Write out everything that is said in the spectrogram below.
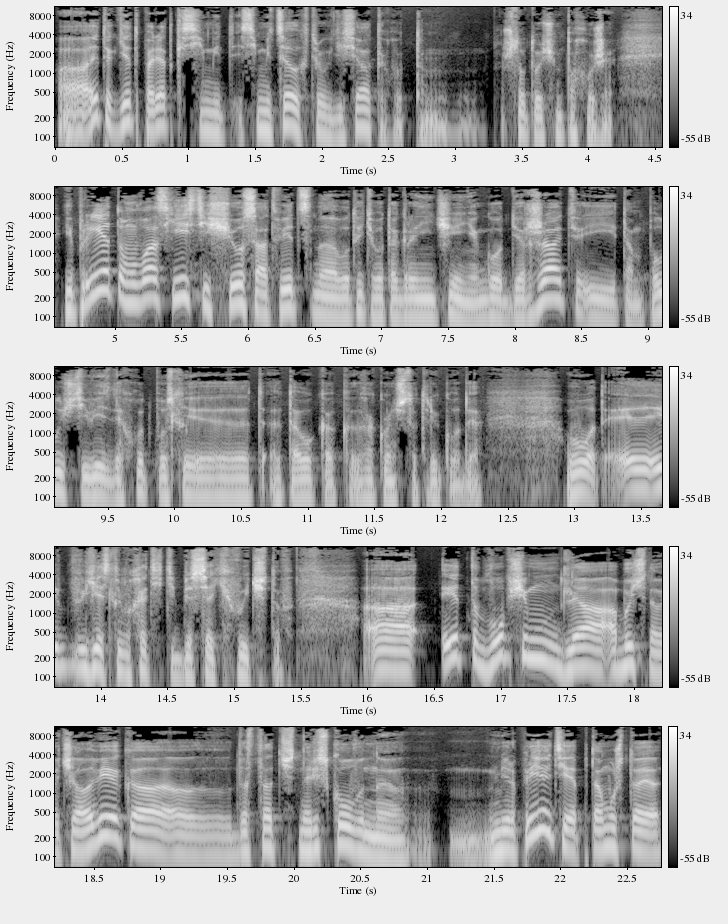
это где-то порядка 7,3, вот там что-то очень похожее. И при этом у вас есть еще, соответственно, вот эти вот ограничения, год держать, и там получите весь доход после э, того, как закончится три года. Вот, э, если вы хотите без всяких вычетов. А, это, в общем, для обычного человека э, достаточно рискованное мероприятие, потому что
